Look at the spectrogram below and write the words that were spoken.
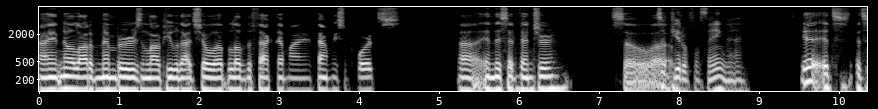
I know a lot of members and a lot of people that show up love the fact that my family supports uh, in this adventure. So It's uh, a beautiful thing, man. yeah, it's it's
